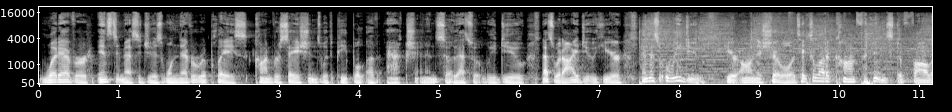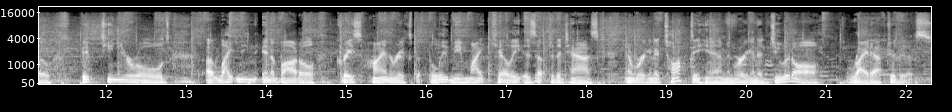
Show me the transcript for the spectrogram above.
whatever, instant messages will never replace conversations with people of action. And so that's what we do. That's what I do here. And that's what we do here on the show. Well, it takes a lot of confidence to follow 15 year old uh, lightning in a bottle, Grace Heinrichs. But believe me, Mike Kelly is up to the task. And we're going to talk to him and we're going to do it all right after this.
